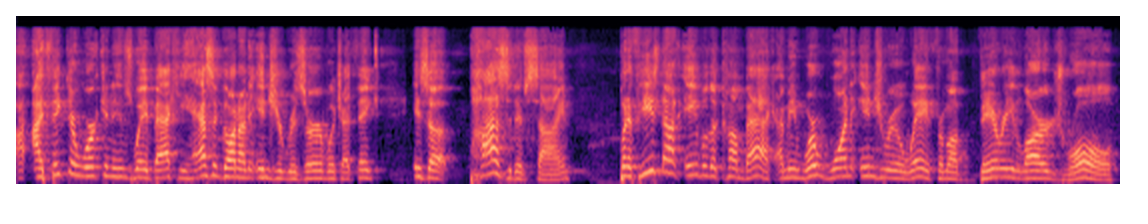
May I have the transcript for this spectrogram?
I, I think they're working his way back. He hasn't gone on injured reserve, which I think is a positive sign. But if he's not able to come back, I mean, we're one injury away from a very large role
